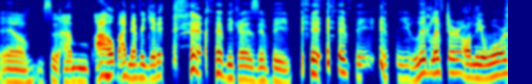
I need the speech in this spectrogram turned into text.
You know, so I'm, I hope I never get it because if the if the if the lid lifter on the award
